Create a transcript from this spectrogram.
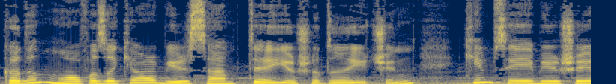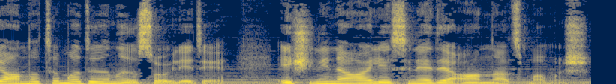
Kadın muhafazakar bir semtte yaşadığı için kimseye bir şey anlatamadığını söyledi. Eşinin ailesine de anlatmamış.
